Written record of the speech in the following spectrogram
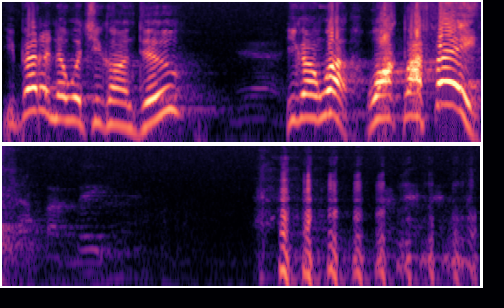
You better know what you're going to do. You're going to what? Walk by faith.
